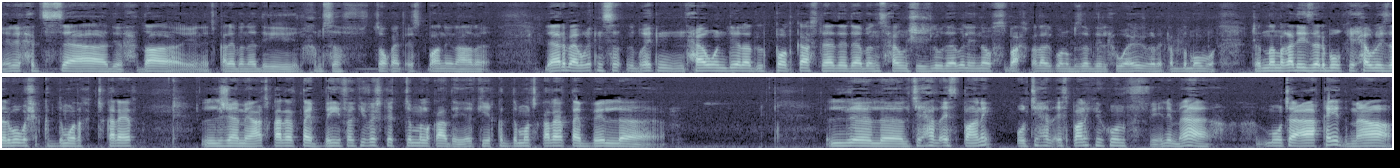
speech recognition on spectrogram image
يعني لحد الساعة ديال 11 يعني تقريبا هادي الخمسة في التوقيت الإسباني نهار الاربعاء بغيت نس... بغيت نحاول ندير هذا البودكاست هذا دابا نحاول نسجلو دابا لأنه في الصباح يقدر يكونوا بزاف ديال الحوايج غادي يقدموا تنظن غادي يزربوا كيحاولوا يزربوا باش يقدموا داك التقرير للجامعة تقرير طبي. فكيفاش كتتم القضية؟ كيقدموا تقرير طبي ل الاتحاد الإسباني والاتحاد الإسباني كيكون يعني مع متعاقد مع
